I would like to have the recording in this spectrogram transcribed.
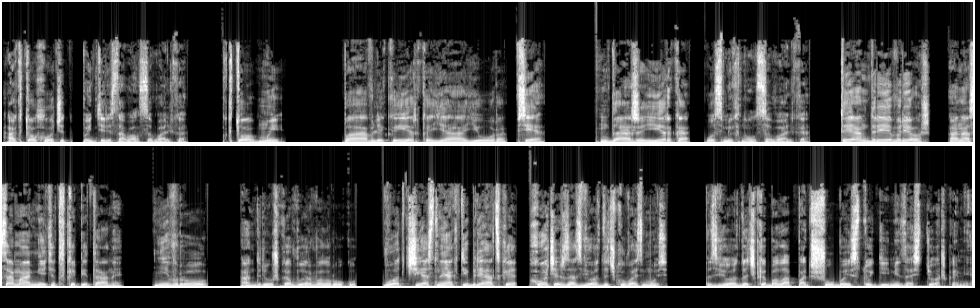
«А кто хочет?» – поинтересовался Валька. «Кто? Мы?» «Павлик, Ирка, я, Юра, все». «Даже Ирка?» – усмехнулся Валька. «Ты, Андрей, врешь. Она сама метит в капитаны». «Не вру». Андрюшка вырвал руку. «Вот честная октябрятская. Хочешь, за звездочку возьмусь?» Звездочка была под шубой с тугими застежками.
